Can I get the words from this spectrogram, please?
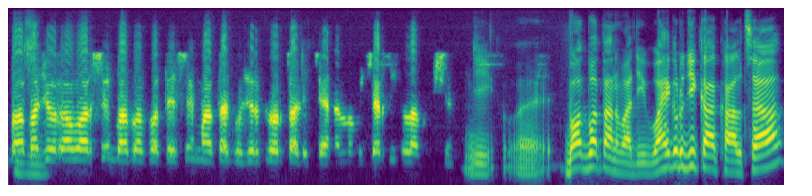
ਬਾਬਾ। ਜੋਰਾਵਰ ਸਿੰਘ ਬਾਬਾ ਫਤਿਹ ਸਿੰਘ ਮਾਤਾ ਗੁਜਰ ਕੌਰ ਤੁਹਾਡੇ ਚੈਨਲ ਨੂੰ ਵੀ ਚੜ੍ਹਦੀ ਕਲਾ ਬਖਸ਼ੇ। ਜੀ ਬਹੁਤ ਬਹੁਤ ਧੰਨਵਾਦ ਜੀ। ਵਾਹਿਗੁਰੂ ਜੀ ਕਾ ਖਾਲਸਾ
